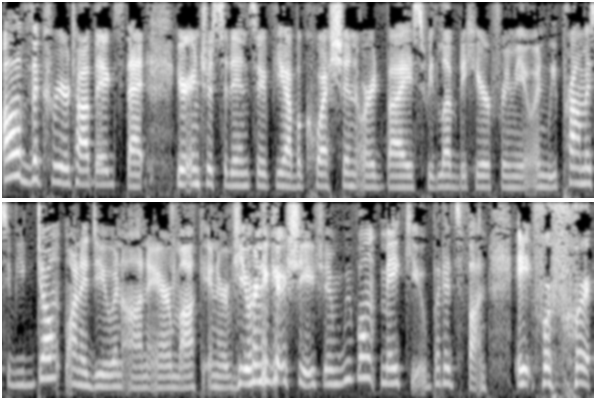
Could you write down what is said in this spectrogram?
all of the career topics that you're interested in. So if you have a question or advice, we'd love to hear from you. And we promise if you don't want to do an on air mock interview or negotiation, we won't make you, but it's fun. 844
